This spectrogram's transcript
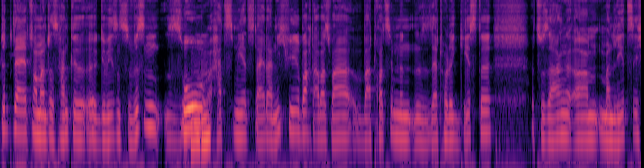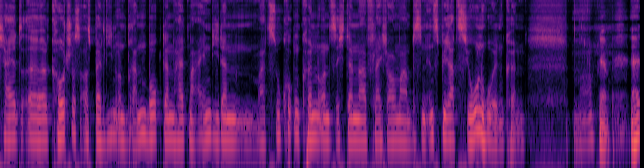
das wäre jetzt nochmal interessant ge äh, gewesen zu wissen. So mhm. hat es mir jetzt leider nicht viel gebracht, aber es war, war trotzdem eine sehr tolle Geste, zu sagen, ähm, man lädt sich halt äh, Coaches aus Berlin und Brandenburg Brandenburg dann halt mal ein, die dann mal zugucken können und sich dann mal vielleicht auch mal ein bisschen Inspiration holen können. Ja. ja. Äh,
